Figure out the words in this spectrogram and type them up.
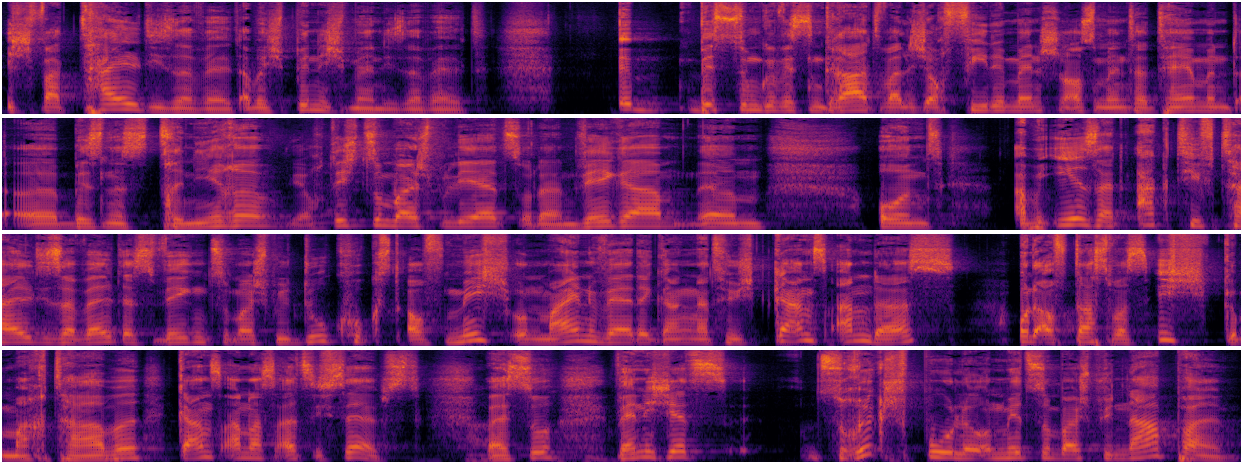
Ich war Teil dieser Welt, aber ich bin nicht mehr in dieser Welt. Äh, bis zum gewissen Grad, weil ich auch viele Menschen aus dem Entertainment-Business äh, trainiere, wie auch dich zum Beispiel jetzt oder ein Vega. Ähm, und aber ihr seid aktiv Teil dieser Welt, deswegen zum Beispiel du guckst auf mich und meinen Werdegang natürlich ganz anders und auf das, was ich gemacht habe, ganz anders als ich selbst. Weißt du, wenn ich jetzt zurückspule und mir zum Beispiel Napalm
